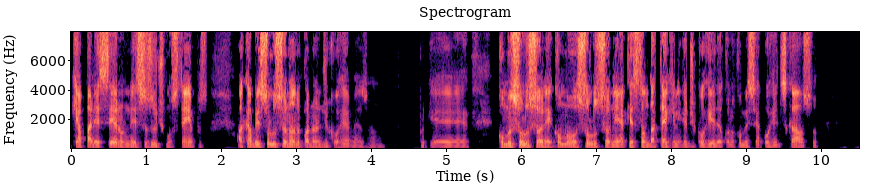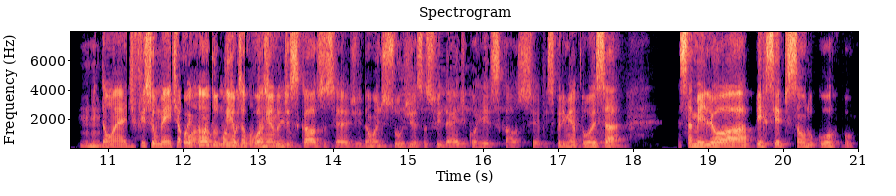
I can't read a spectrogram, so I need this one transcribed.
que apareceram nesses últimos tempos, acabei solucionando parando de correr mesmo. Né. Porque como eu solucionei, como solucionei a questão da técnica de corrida quando eu comecei a correr descalço, uhum. então é dificilmente Foi quanto tempo correndo comigo. descalço, Sérgio? De onde surgiu essa sua ideia de correr descalço? Você experimentou essa essa melhor percepção do corpo?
